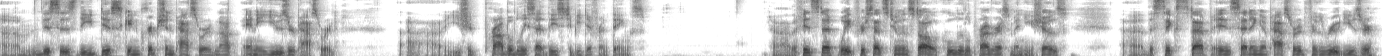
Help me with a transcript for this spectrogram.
Um, this is the disk encryption password, not any user password. uh, you should probably set these to be different things. Uh, the fifth step, wait for sets to install. Cool little progress menu shows. Uh, the sixth step is setting a password for the root user.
